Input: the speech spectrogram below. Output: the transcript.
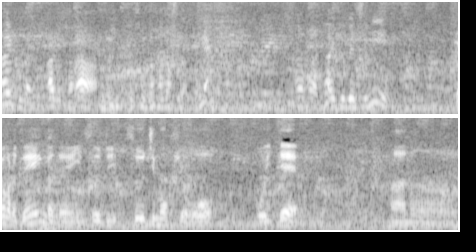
タイプがあるから、うん。きっとその話だとね。だからタイプ別に。だから全員が全員数字数値目標を置いてあのー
